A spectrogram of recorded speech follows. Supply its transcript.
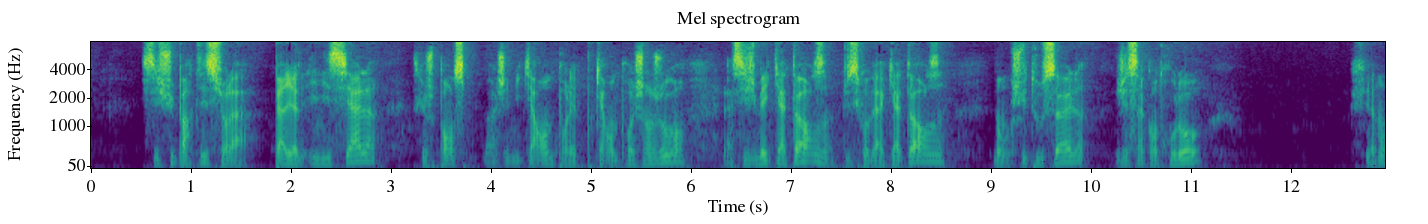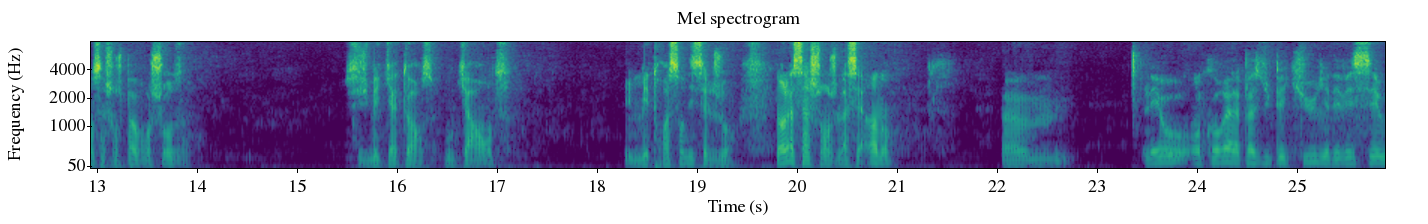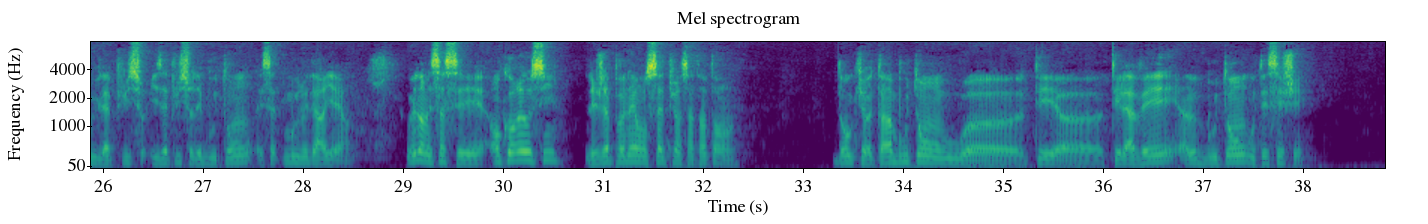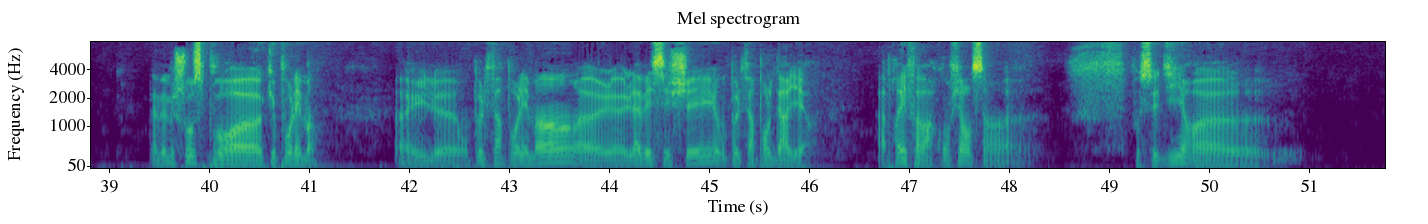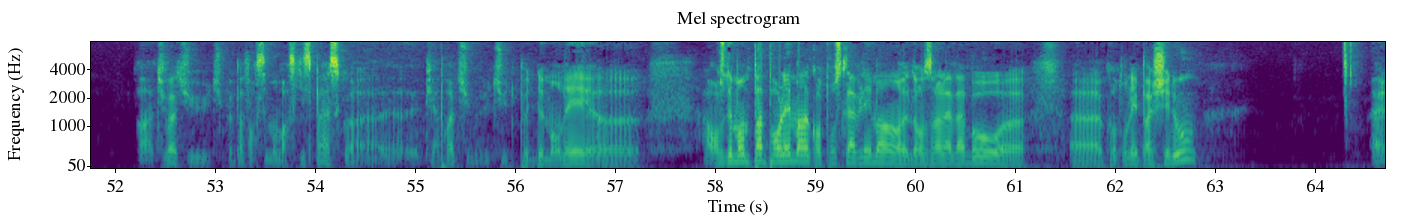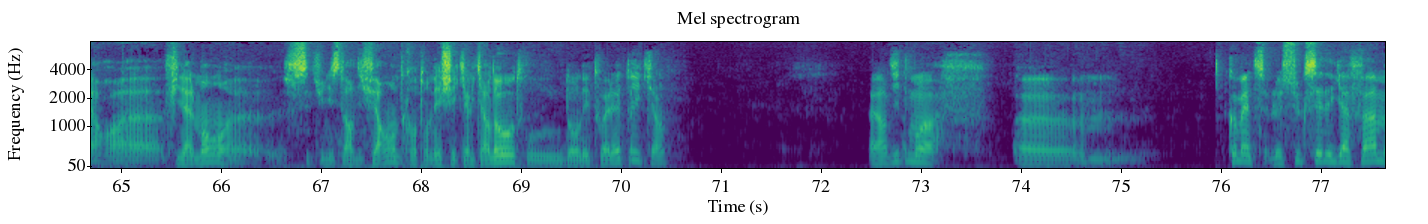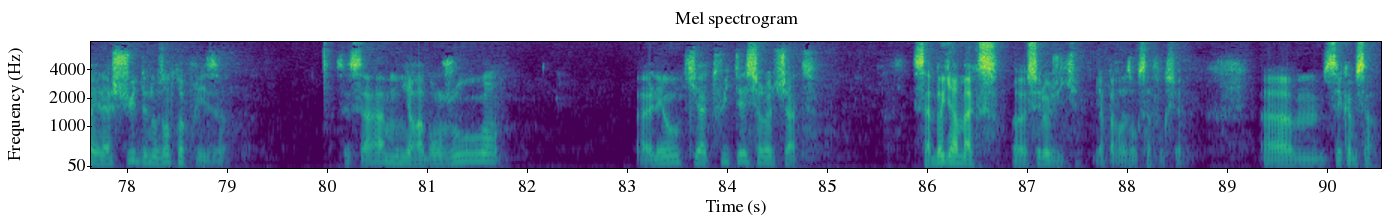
Si je suis parti sur la période initiale, parce que je pense, bah, j'ai mis 40 pour les 40 prochains jours, là si je mets 14, puisqu'on est à 14, donc je suis tout seul, j'ai 50 rouleaux, finalement ça change pas grand chose. Si je mets 14 ou 40, il me met 317 jours. Non, là, ça change. Là, c'est un an. Euh, Léo, en Corée, à la place du PQ, il y a des WC où ils appuient sur, ils appuient sur des boutons et ça te mouille le derrière. Oui, non, mais ça, c'est... En Corée aussi. Les Japonais ont ça depuis un certain temps. Hein. Donc, euh, t'as un bouton où euh, t'es lavé, un autre bouton où t'es séché. La même chose pour, que pour les mains. Euh, on peut le faire pour les mains, euh, laver sécher, on peut le faire pour le derrière. Après, il faut avoir confiance. Hein. faut se dire, euh, ah, tu vois, tu, tu peux pas forcément voir ce qui se passe, quoi. Et puis après, tu, peux te demander. Alors, on se demande pas pour les mains quand on se lave les mains dans un lavabo quand on n'est pas chez nous. Alors, finalement, c'est une histoire différente quand on est chez quelqu'un d'autre ou dans des toilettes. Hein. Alors dites-moi, euh, Comet, le succès des GAFAM et la chute de nos entreprises. C'est ça, Mounira bonjour. Euh, Léo qui a tweeté sur le chat. Ça bug un max, euh, c'est logique, il n'y a pas de raison que ça fonctionne. c'est comme ça.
